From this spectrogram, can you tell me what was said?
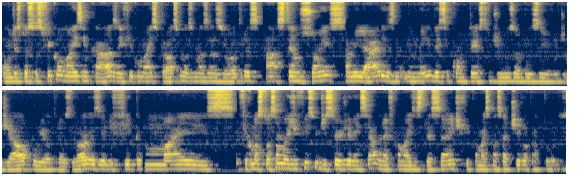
onde as pessoas ficam mais em casa e ficam mais próximas umas às outras, as tensões familiares no meio desse contexto de uso abusivo de álcool e outras drogas, ele fica mais fica uma situação mais difícil de ser gerenciada, né? Fica mais estressante, fica mais cansativa para todos.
